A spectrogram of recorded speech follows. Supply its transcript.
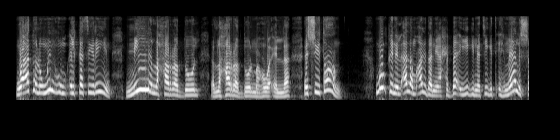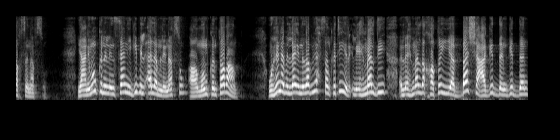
وقتلوا منهم الكثيرين. مين اللي حرض دول؟ اللي حرض دول ما هو إلا الشيطان. ممكن الألم أيضا يا أحبائي يجي نتيجة إهمال الشخص نفسه. يعني ممكن الإنسان يجيب الألم لنفسه؟ آه ممكن طبعا. وهنا بنلاقي إن ده بيحصل كتير. الإهمال دي الإهمال ده خطية بشعة جدا جدا.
